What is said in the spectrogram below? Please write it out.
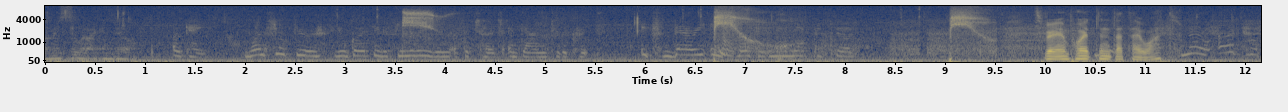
Let me see what I can do. Okay, once you're through, you'll go through the funerary room of the church and down into the crypt. It's very important not to disturb. It's very important that I what? No, EarthGov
